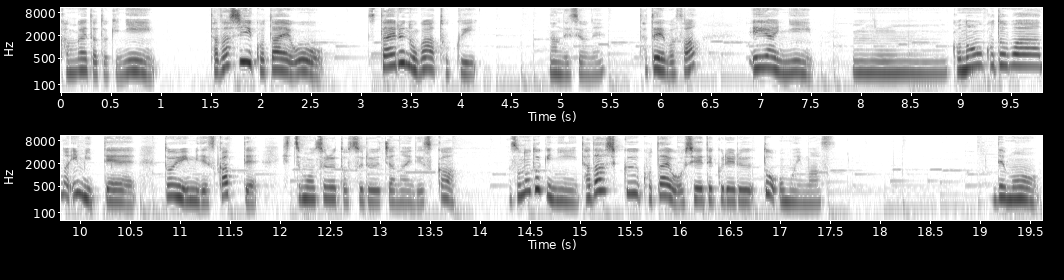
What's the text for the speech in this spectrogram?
考えた時に正しい答えを伝えるのが得意なんですよね。例えばさ AI にうーんこの言葉の意味ってどういう意味ですかって質問するとするじゃないですか。その時に正しく答えを教えてくれると思います。でも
